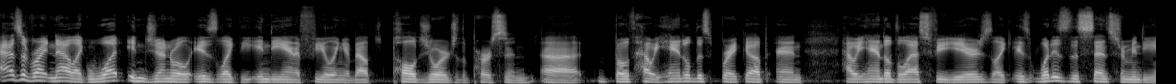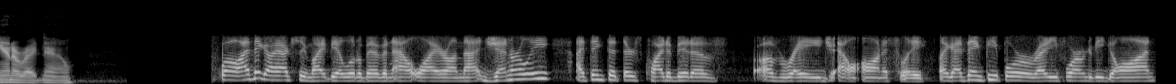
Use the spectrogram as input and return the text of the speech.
as of right now, like what in general is like the Indiana feeling about Paul George, the person, uh, both how he handled this breakup and how he handled the last few years? Like, is what is the sense from Indiana right now? Well, I think I actually might be a little bit of an outlier on that. Generally, I think that there's quite a bit of of rage uh, honestly. Like i think people were ready for him to be gone.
